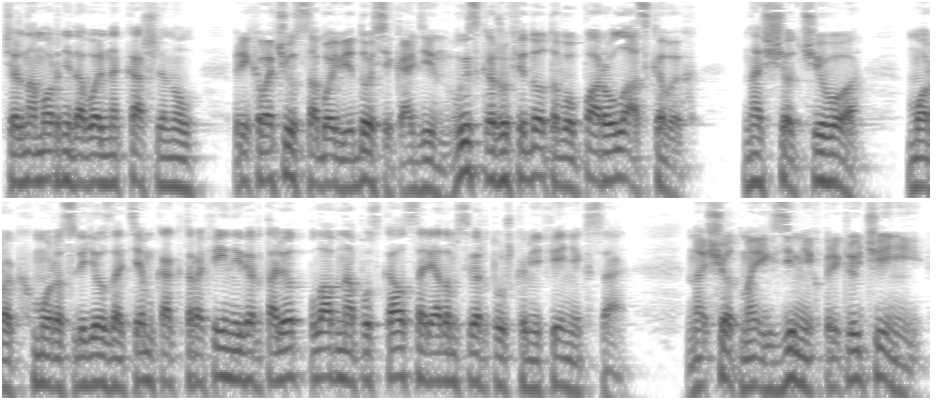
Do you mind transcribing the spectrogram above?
Черномор недовольно кашлянул. «Прихвачу с собой видосик один, выскажу Федотову пару ласковых». «Насчет чего?» Морок хмуро следил за тем, как трофейный вертолет плавно опускался рядом с вертушками Феникса. «Насчет моих зимних приключений.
